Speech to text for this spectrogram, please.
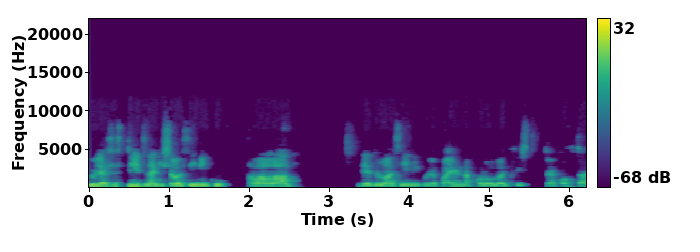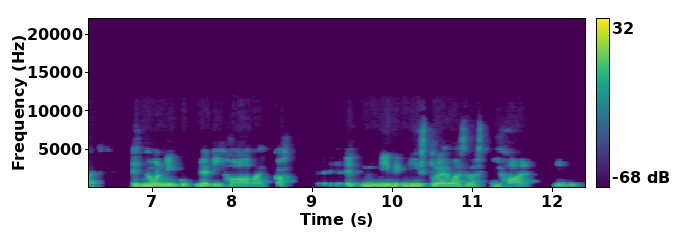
yleisesti liitetäänkin sellaisia niin kuin, tavallaan tietynlaisia niin kuin jopa ennakkoluuloja kristittyjä kohtaan, että, että ne on niin kuin, ne vihaa vaikka, että ni, niistä tulee vain sellaista vihaa niin kuin,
